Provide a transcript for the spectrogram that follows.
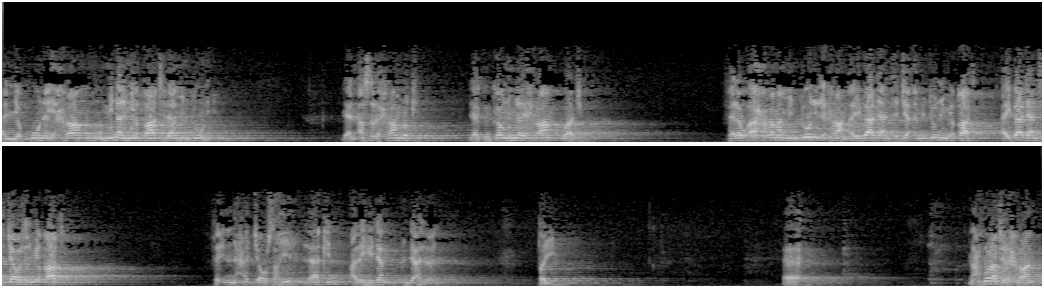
أن يكون إحرامه من الميقات لا من دونه. لأن أصل الإحرام ركن لكن كونه من الإحرام واجب. فلو أحرم من دون الإحرام أي بعد أن تجا من دون الميقات أي بعد أن تجاوز الميقات فإن حجه صحيح لكن عليه دم عند أهل العلم. طيب. آه محظورات الإحرام.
